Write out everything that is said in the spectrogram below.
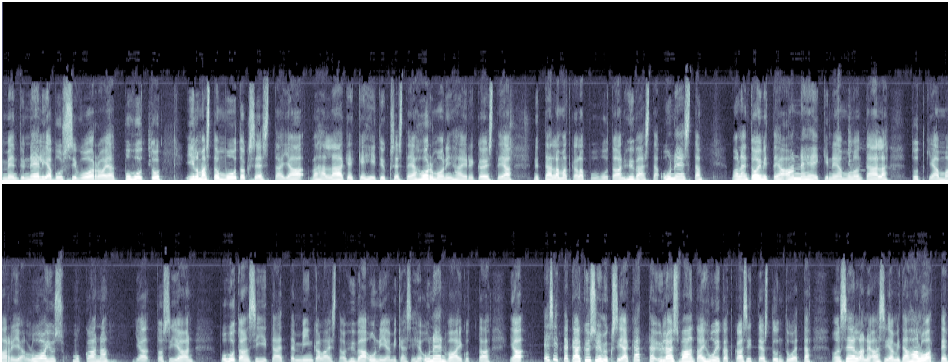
menty neljä bussivuoroa ja puhuttu ilmastonmuutoksesta ja vähän lääkekehityksestä ja hormonihäiriköistä ja nyt tällä matkalla puhutaan hyvästä unesta. Mä olen toimittaja Anne Heikkinen ja mulla on täällä tutkija Maria Luojus mukana ja tosiaan puhutaan siitä, että minkälaista on hyvä uni ja mikä siihen uneen vaikuttaa. Ja esittäkää kysymyksiä, kättä ylös vaan tai huikatkaa sitten, jos tuntuu, että on sellainen asia, mitä haluatte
